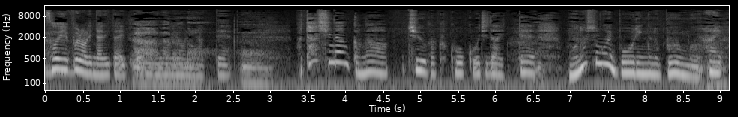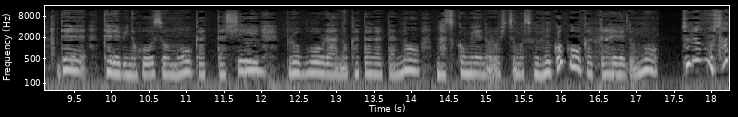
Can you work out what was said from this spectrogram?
そういうプロになりたいって思うようになって。私なんかが中学高校時代ってものすごいボーリングのブームで、はい、テレビの放送も多かったし、うん、プロボーラーの方々のマスコミへの露出もすごく多かったけれども、はい、それはもう去っ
